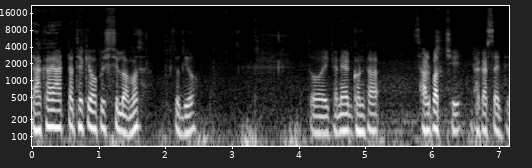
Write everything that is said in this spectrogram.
ঢাকায় আটটা থেকে অফিস ছিল আমার, যদিও। তো এখানে এক ঘণ্টা ছাড় পাচ্ছি ঢাকার চাইতে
